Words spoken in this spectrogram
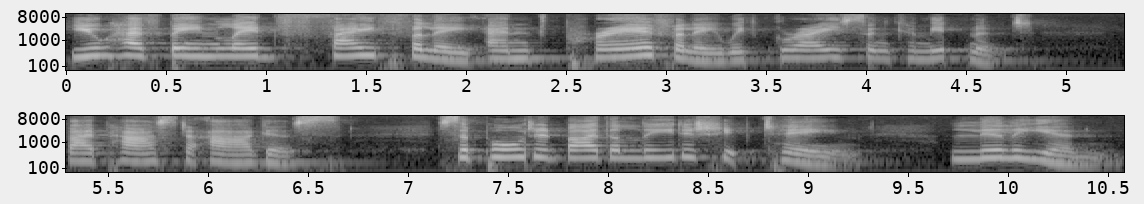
You have been led faithfully and prayerfully with grace and commitment by Pastor Argus supported by the leadership team Lillian,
